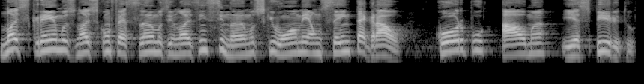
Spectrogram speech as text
Nós cremos, nós confessamos e nós ensinamos que o homem é um ser integral, corpo, alma e espírito.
